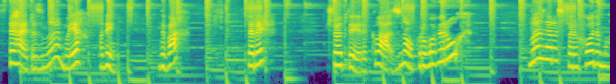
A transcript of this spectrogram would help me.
Встигайте зі мною, бо я один, два, три, чотири. Клас. Знову кругові рухи. Ми зараз переходимо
